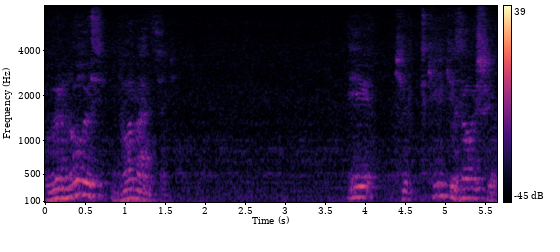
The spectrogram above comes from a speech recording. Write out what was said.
вернулись 12. І чи- скільки залишилось?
